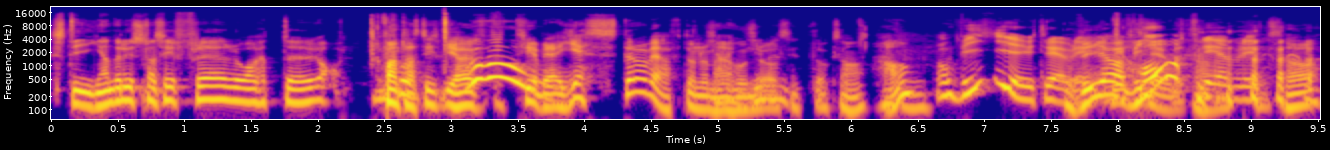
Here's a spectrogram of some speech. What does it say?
stigande lyssnarsiffror och att, eh, ja, Fantastiskt. Vi har haft Woho! trevliga gäster har vi haft under de här 100 Jajamän. avsnittet också. ja. Och vi är ju trevliga. Vi har vi har trevligt. Ja.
